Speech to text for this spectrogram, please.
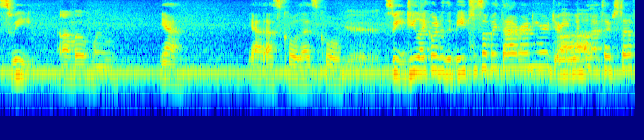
Sweet. And I love playing with. Yeah. Yeah, that's cool. That's cool. Yeah. Sweet. Do you like going to the beach and stuff like that around here? Are you Uh, into that type of stuff?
